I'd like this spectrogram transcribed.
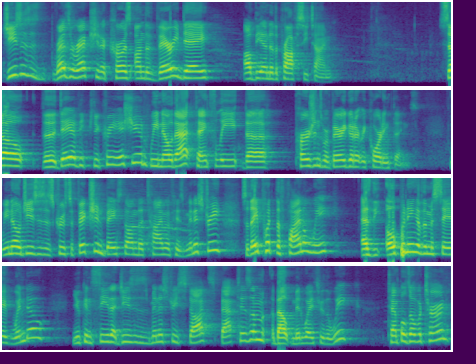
Jesus' resurrection occurs on the very day of the end of the prophecy time. So the day of the decree issued, we know that. Thankfully, the Persians were very good at recording things. We know Jesus' crucifixion based on the time of his ministry. So they put the final week as the opening of the Messianic window. You can see that Jesus' ministry starts baptism about midway through the week, temple's overturned,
